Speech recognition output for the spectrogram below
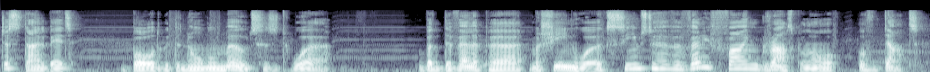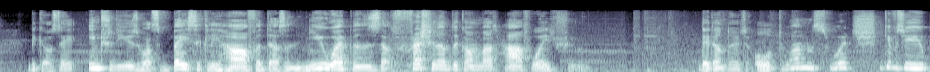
just a tiny bit, bored with the normal modes as it were but developer Machineworks seems to have a very fine grasp on all of that, because they introduce what's basically half a dozen new weapons that freshen up the combat halfway through. They don't do it all at once, which gives you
